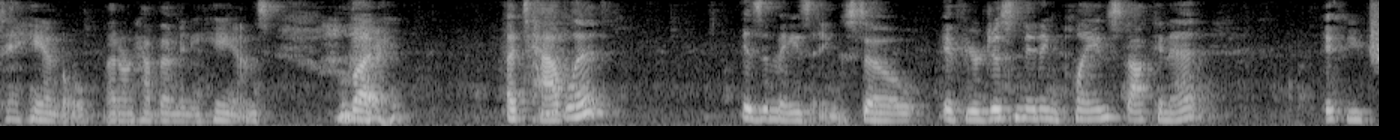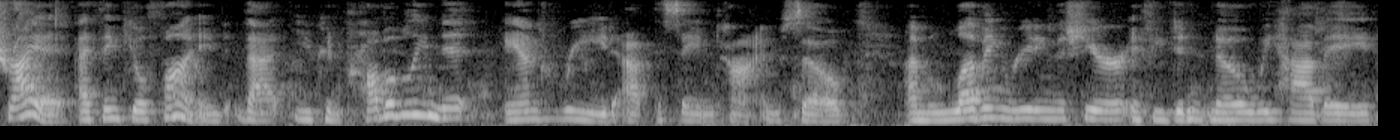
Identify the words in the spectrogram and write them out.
to handle. I don't have that many hands. But a tablet is amazing. So if you're just knitting plain stockinette, if you try it, I think you'll find that you can probably knit and read at the same time. So I'm loving reading this year. If you didn't know, we have a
